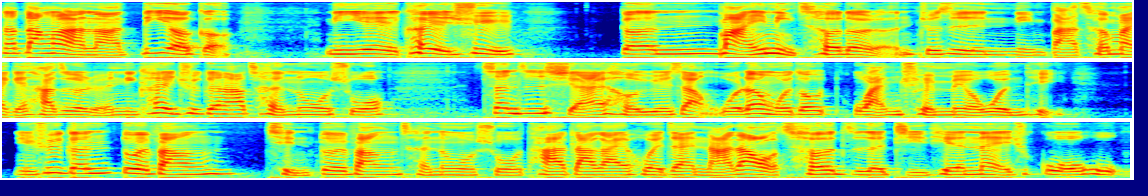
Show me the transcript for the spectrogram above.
那当然啦，第二个，你也可以去跟买你车的人，就是你把车卖给他这个人，你可以去跟他承诺说，甚至写在合约上，我认为都完全没有问题。你去跟对方，请对方承诺说，他大概会在拿到车子的几天内去过户。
